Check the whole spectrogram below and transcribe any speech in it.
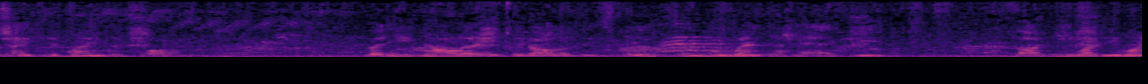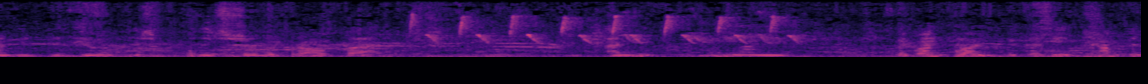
try to find the fault. But he tolerated all of these things and he went ahead. He thought what he wanted to do to please Srila Prabhupada. And he, he, at one point, because he'd come to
